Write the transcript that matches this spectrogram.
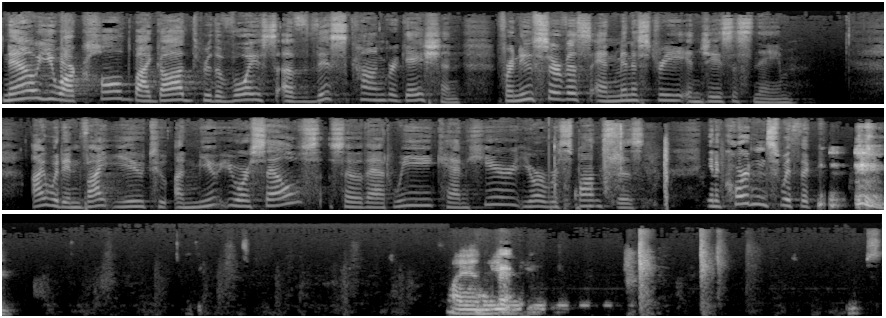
Now you are called by God through the voice of this congregation for new service and ministry in Jesus' name. I would invite you to unmute yourselves so that we can hear your responses in accordance with the. I unmute. Oops.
